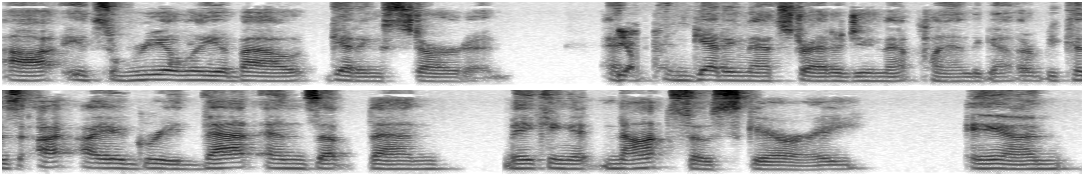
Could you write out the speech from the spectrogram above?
uh, it's really about getting started and, yep. and getting that strategy and that plan together because I, I agree that ends up then making it not so scary and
